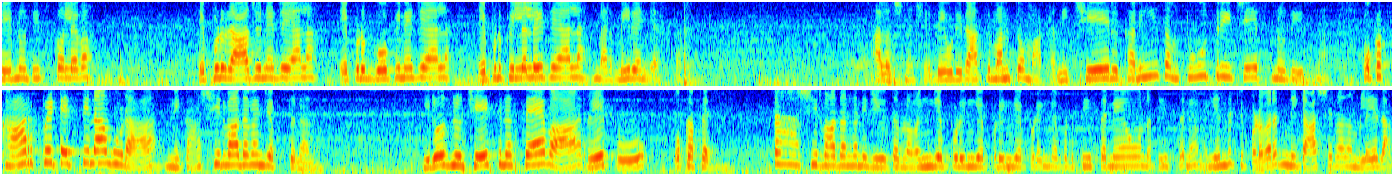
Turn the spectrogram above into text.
చైర్ నువ్వు తీసుకోలేవా? ఎప్పుడు రాజునే చేయాలా? ఎప్పుడు గోపినే చేయాలా? ఎప్పుడు పిల్లలే చేయాలా? మరి మీరేం చేస్తారు? ఆలోచన చేయ. దేవుడి రాత్రి మనతో మాట్లాడు. నీ చైర్ కనీసం టూ త్రీ చైర్స్ నువ్వు తీసిన ఒక కార్పెట్ ఎత్తినా కూడా నీకు ఆశీర్వాదం అని చెప్తున్నాను. ఈరోజు నువ్వు చేసిన సేవ రేపు ఒక పెద్ద ఆశీర్వాదంగా నీ జీవితంలో ఇంకెప్పుడు ఇంకెప్పుడు ఇంకెప్పుడు ఇంకెప్పుడు తీస్తూనే ఉన్నా తీస్తూనే ఉన్నా. ఎందుకు ఇప్పటివరకు నీకు ఆశీర్వాదం లేదా?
